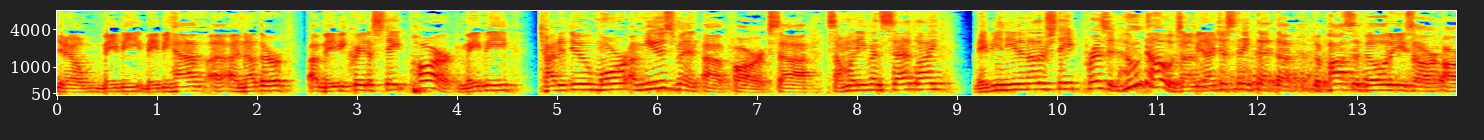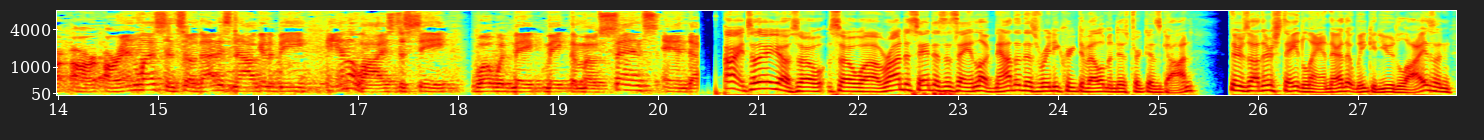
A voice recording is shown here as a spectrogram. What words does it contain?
you know, maybe, maybe have a, another, uh, maybe create a state park, maybe try to do more amusement uh, parks. Uh, someone even said, like, Maybe you need another state prison. Who knows? I mean, I just think that the, the possibilities are, are, are, are endless. And so that is now going to be analyzed to see what would make, make the most sense. And uh, all right, so there you go. So so uh, Ron DeSantis is saying, look, now that this Reedy Creek Development District is gone, there's other state land there that we could utilize. And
